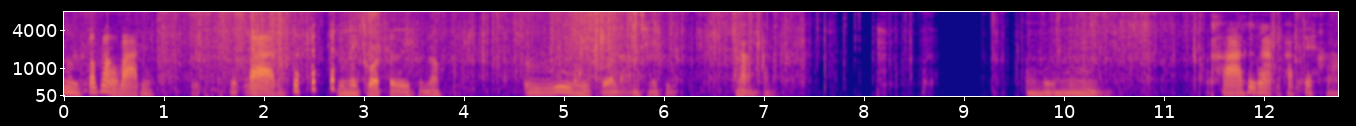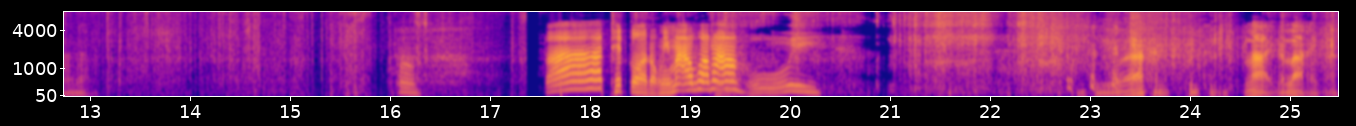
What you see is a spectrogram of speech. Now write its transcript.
ืมกำลังบานนี่ไม่ตาลอยู่ในกอเตยคุณเนาะอือตัวหนังนี่คุณงามขนาดอืมขาคืองามครับเด้ขางามอืมป้าดเท็ดก่อดอกนี่มาเอาพ่อมาเอาโอ้ยถือว่าขันขึ้นขึ้นไล่ก็ไล่ครับ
